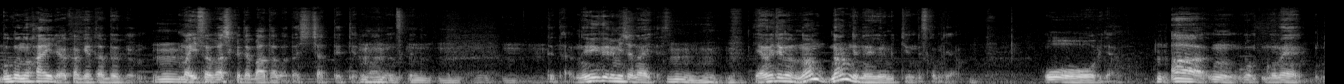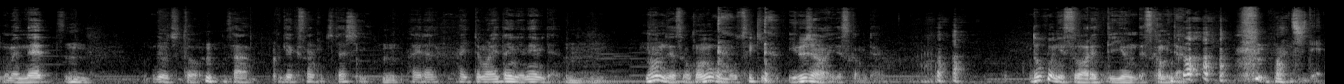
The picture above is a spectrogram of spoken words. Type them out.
う僕の配慮をかけた部分、うん。まあ忙しくてバタバタしちゃってっていうのもあるんですけど、うんって言ったらぬいぐるみじゃないです、うんうんうん。やめてください。なんなんでぬいぐるみって言うんですかみたいな。おおみたいな、ああうんごごめんごめんね。っつって、でもちょっとさお客さん来たし、入ら入ってもらいたいんだよねみたいな、なんでですか？この子もう席いるじゃないですかみたいなどこに座れって言うんですかみたいな。マジで。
